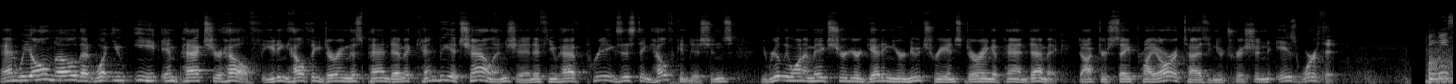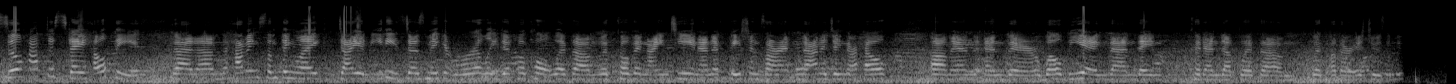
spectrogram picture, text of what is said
And we all know that what you eat impacts your health. Eating healthy during this pandemic can be a challenge, and if you have pre existing health conditions, you really want to make sure you're getting your nutrients during a pandemic. Doctors say prioritizing nutrition is worth it. We still have to stay healthy. That um, having something like diabetes does make it really difficult with um, with COVID-19, and if patients aren't managing their health um, and and their well-being, then they could end up with um, with other issues.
